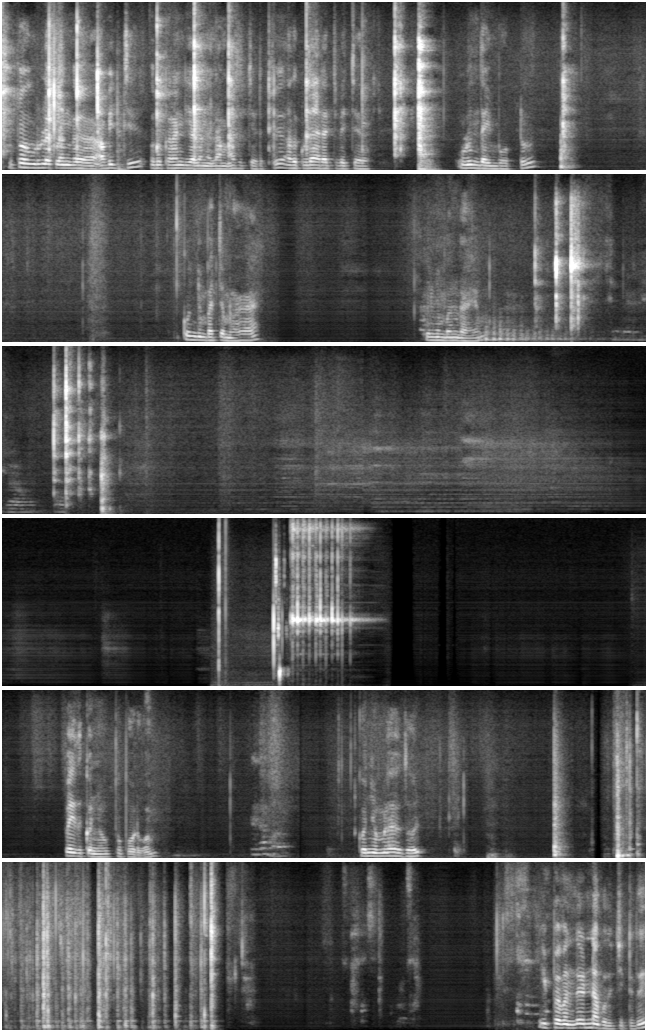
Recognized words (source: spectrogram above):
இப்போ உருளைக்கிழங்க அவிச்சு ஒரு கரண்டியால் நல்லா மசிச்சு எடுத்து அதுக்குள்ளே அரைச்சி வச்ச உளுந்தையும் போட்டு கொஞ்சம் பச்சை மிளகாய் கொஞ்சம் வெங்காயம் இப்போ இது கொஞ்சம் உப்பு போடுவோம். கொஞ்சம் மிளகுத்தூள். இப்போ வந்து எண்ணெய் கொதிச்சிட்டுது.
